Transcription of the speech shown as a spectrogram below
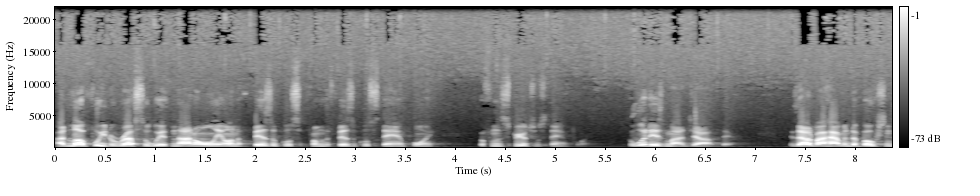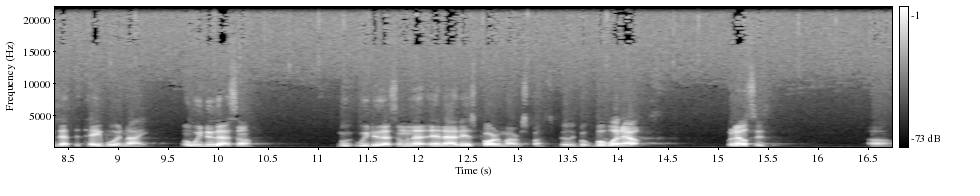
I'd love for you to wrestle with, not only on a physical, from the physical standpoint, but from the spiritual standpoint. So what is my job there? Is that about having devotions at the table at night? Well, we do that some. We, we do that some, and that, and that is part of my responsibility. But, but what else? What else is it? Um,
